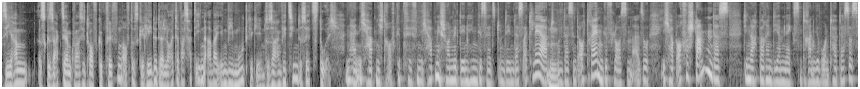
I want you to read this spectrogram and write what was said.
Sie haben es gesagt, Sie haben quasi drauf gepfiffen, auf das Gerede der Leute. Was hat Ihnen aber irgendwie Mut gegeben, zu sagen, wir ziehen das jetzt durch? Nein, ich habe nicht drauf gepfiffen. Ich habe mich schon mit denen hingesetzt und denen das erklärt. Mhm. Und da sind auch Tränen geflossen. Also ich habe auch verstanden, dass die Nachbarin, die am nächsten dran gewohnt hat, dass es,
